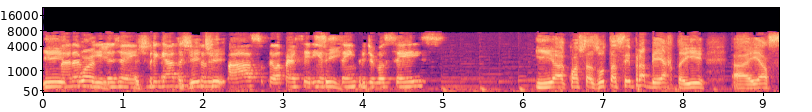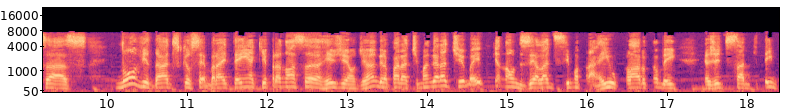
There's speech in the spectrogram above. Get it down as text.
E, Maravilha, gente. Obrigada gente... pelo espaço, pela parceria Sim. de sempre de vocês. E a Costa Azul está sempre aberta aí a essas novidades que o Sebrae tem aqui para nossa região de Angra, Paraty, Mangaratiba e por que não dizer lá de cima para Rio, claro também, que a gente sabe que tem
